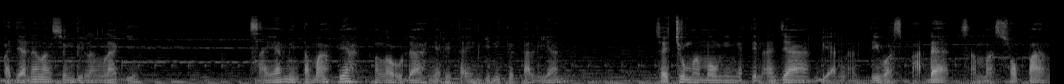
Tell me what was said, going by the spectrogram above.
Pak Jana langsung bilang lagi saya minta maaf ya kalau udah nyeritain gini ke kalian. Saya cuma mau ngingetin aja biar nanti waspada sama sopan.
